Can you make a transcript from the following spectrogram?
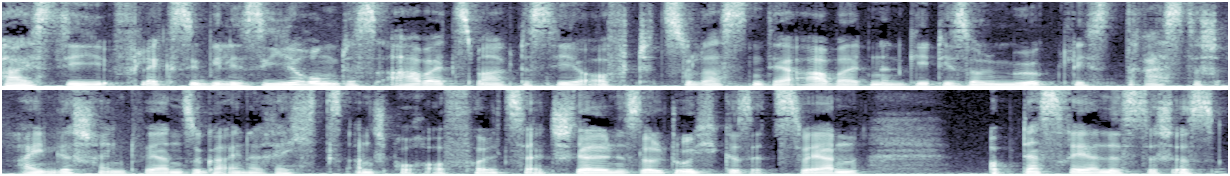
Heißt die Flexibilisierung des Arbeitsmarktes, die ja oft zulasten der Arbeitenden geht, die soll möglichst drastisch eingeschränkt werden, sogar ein Rechtsanspruch auf Vollzeitstellen soll durchgesetzt werden. Ob das realistisch ist,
